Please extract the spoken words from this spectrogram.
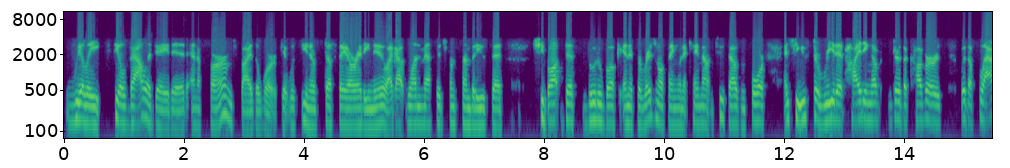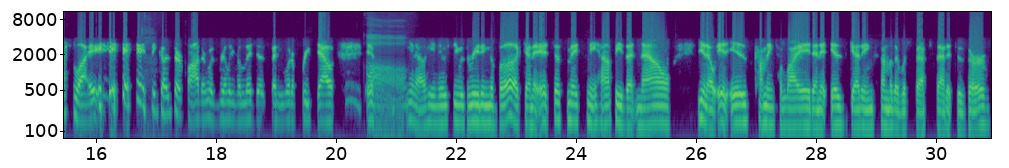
really feel validated and affirmed by the work. It was, you know, stuff they already knew. I got one message from somebody who said she bought this voodoo book in its original thing when it came out in 2004, and she used to read it hiding under the covers with a flashlight because her father was really religious and he would have freaked out if Aww. you know he knew she was reading the book and it, it just makes me happy that now you know it is coming to light and it is getting some of the respect that it deserves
